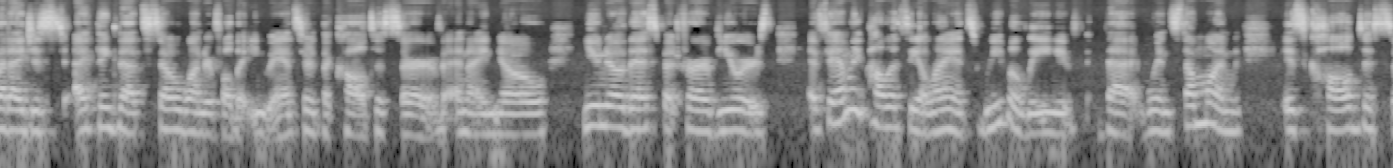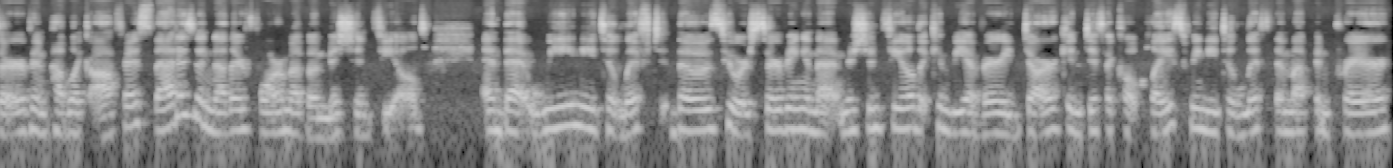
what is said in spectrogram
but I just I think that's so wonderful that you answered the call to serve. And I know you know this, but for our viewers, at Family Policy Alliance, we believe that when someone is called to serve in public office, that is another form of a mission field, and that we need to lift those who are serving in that mission field. It can be a very dark and difficult place. We need to lift them up in prayer.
